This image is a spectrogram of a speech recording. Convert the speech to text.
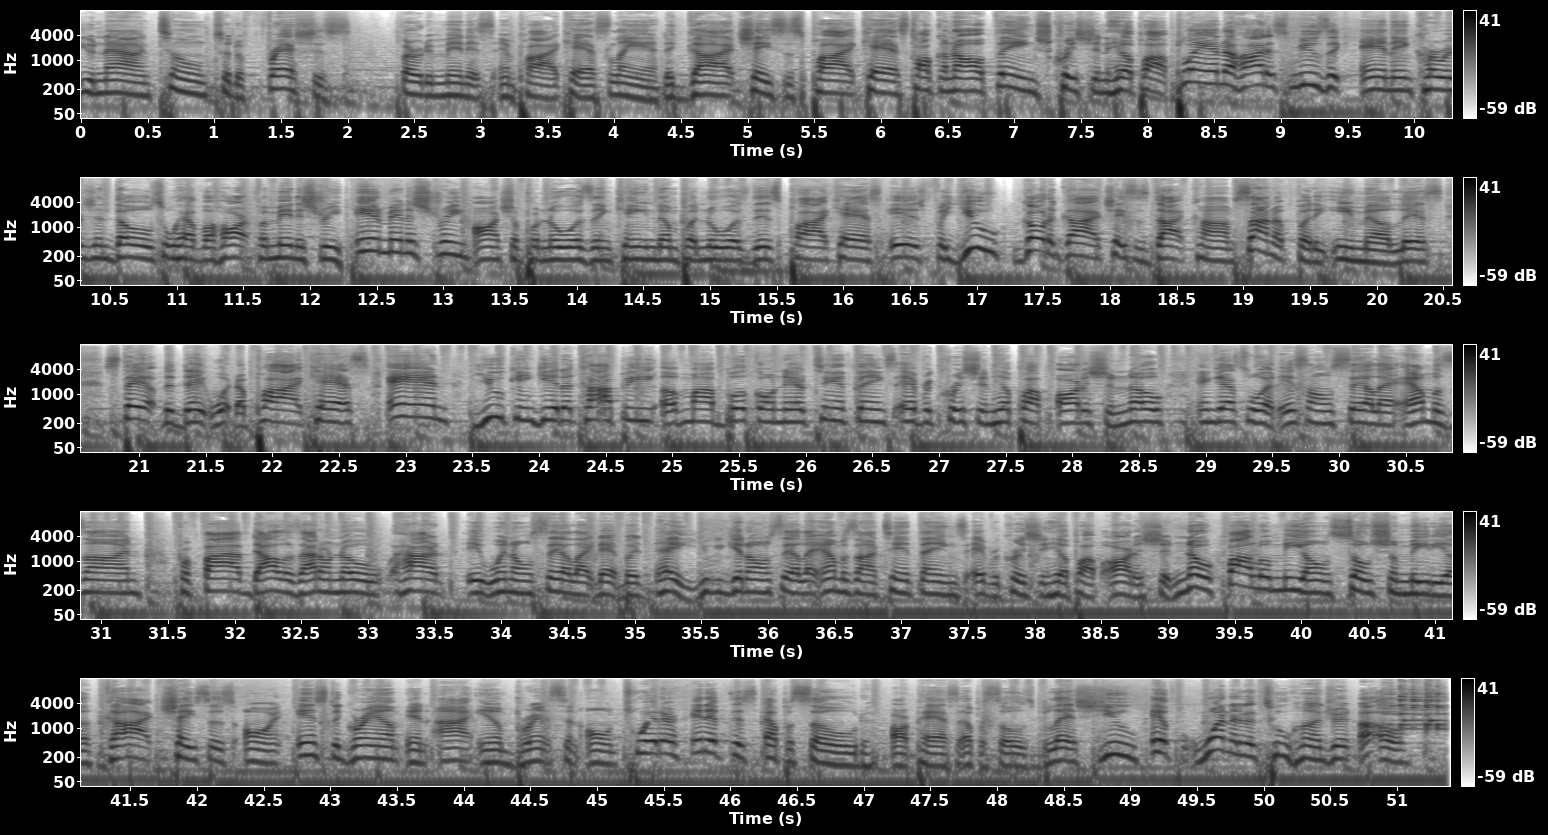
You now in tune to the freshest 30 minutes in podcast land. The God Chasers podcast, talking all things Christian hip hop, playing the hottest music and encouraging those who have a heart for ministry. In ministry, entrepreneurs and kingdompreneurs, this podcast is for you. Go to GodChasers.com, sign up for the email list, stay up to date with the podcast, and you can get a copy of my book on there 10 Things Every Christian Hip Hop Artist Should Know. And guess what? It's on sale at Amazon for five dollars. I don't know how it went on sale like that, but hey, you can get on sale at Amazon. Ten things every Christian hip hop artist should know. Follow me on social media, God Chasers on Instagram, and I am Brinson on Twitter. And if this episode or past episodes bless you, if one of the two hundred, uh oh.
